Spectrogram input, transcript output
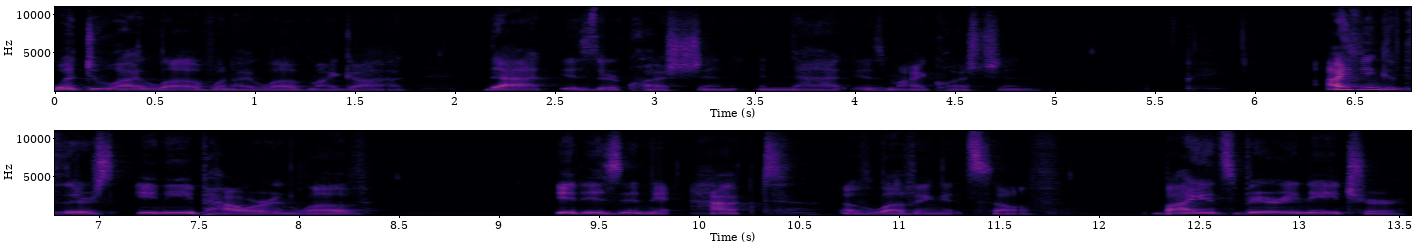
What do I love when I love my God? That is their question, and that is my question. I think if there's any power in love, it is in the act of loving itself. By its very nature,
